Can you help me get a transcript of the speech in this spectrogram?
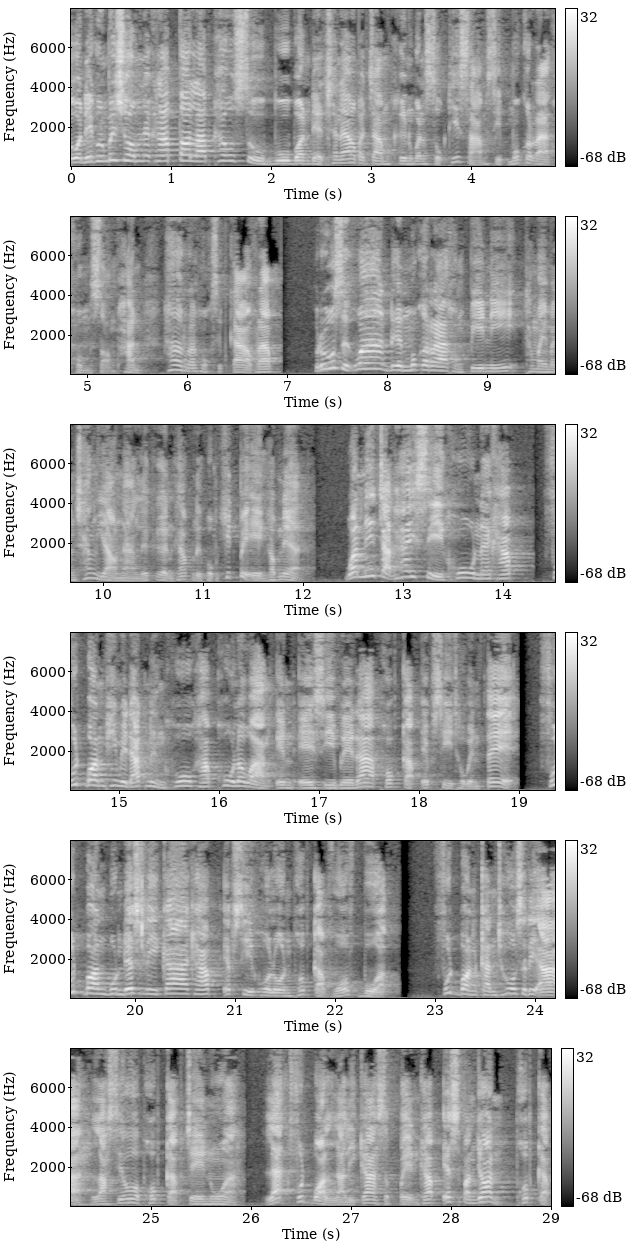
สวัสดีคุณผู้ชมนะครับ ต้อนรับเข้าสู่บูบอลเด็ดชาแนลประจำคืนวันศุกร์ที่ 30 มกราคม 2569 ครับ รู้สึกว่าเดือนมกราของปีนี้ทำไมมันช่างยาวนานเหลือเกินครับ หรือผมคิดไปเองครับเนี่ย วันนี้จัดให้ 4 คู่นะครับ ฟุตบอลพรีเมีดัต1คู่ครับ คู่ระหว่าง NAC b r e d a พบกับ FC t w e n t e ฟุตบอลบุนเดสลีกาครับ FC โคโลนพบกับวอฟบวก ฟุตบอลกันโชซาริอาลาซิโอพบกับเจนัวและฟุตบอลลาลิกาสเปนครับเอสปันยอนพบกับ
